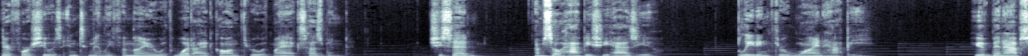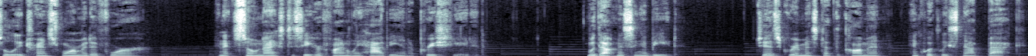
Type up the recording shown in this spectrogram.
therefore, she was intimately familiar with what I had gone through with my ex husband. She said, I'm so happy she has you, bleeding through wine happy. You have been absolutely transformative for her, and it's so nice to see her finally happy and appreciated. Without missing a beat, Jez grimaced at the comment and quickly snapped back.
